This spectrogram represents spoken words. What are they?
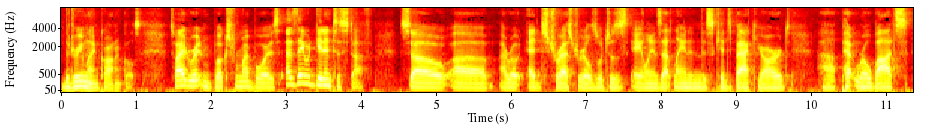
the Dreamland Chronicles. So I had written books for my boys as they would get into stuff. So uh, I wrote Ed's Terrestrials, which was aliens that land in this kid's backyard, uh, Pet Robots.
